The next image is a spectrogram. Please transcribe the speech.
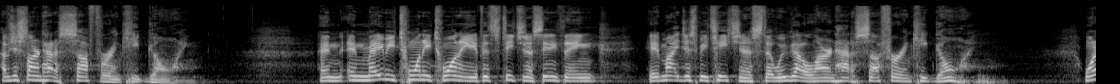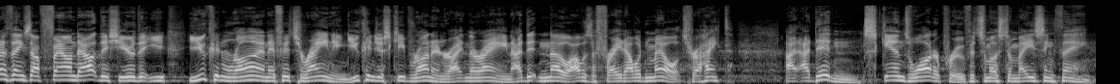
I've just learned how to suffer and keep going. And, and maybe 2020, if it's teaching us anything, it might just be teaching us that we've got to learn how to suffer and keep going. One of the things I found out this year that you, you can run if it's raining. You can just keep running right in the rain. I didn't know. I was afraid I would melt, right? I, I didn't. Skin's waterproof. It's the most amazing thing.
